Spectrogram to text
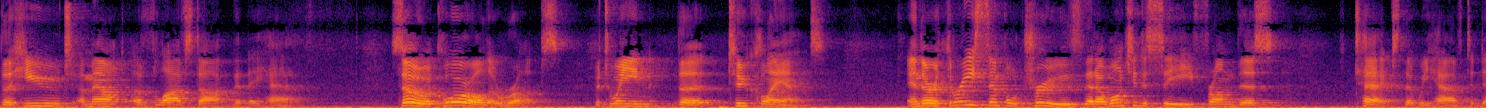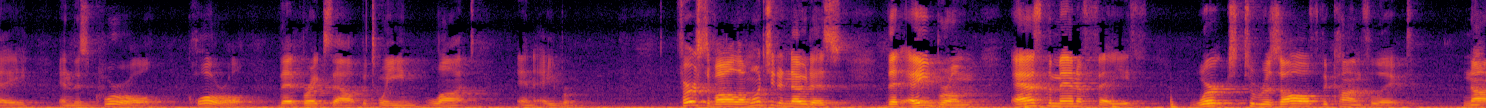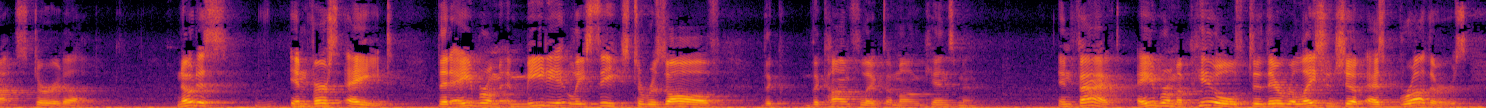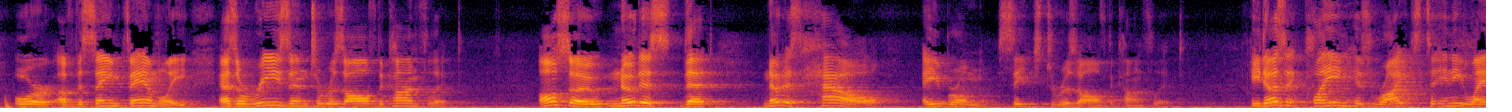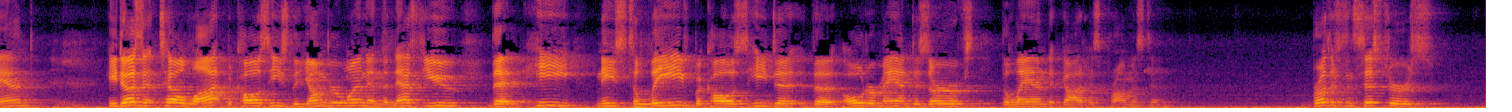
the huge amount of livestock that they have. So a quarrel erupts between the two clans. And there are three simple truths that I want you to see from this text that we have today and this quarrel quarrel that breaks out between Lot and Abram. First of all, I want you to notice that Abram, as the man of faith, works to resolve the conflict not stir it up. Notice in verse 8 that Abram immediately seeks to resolve the, the conflict among kinsmen. In fact, Abram appeals to their relationship as brothers or of the same family as a reason to resolve the conflict. Also, notice that notice how Abram seeks to resolve the conflict. He doesn't claim his rights to any land. He doesn't tell Lot because he's the younger one and the nephew that he needs to leave because he de- the older man deserves the land that God has promised him. Brothers and sisters,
